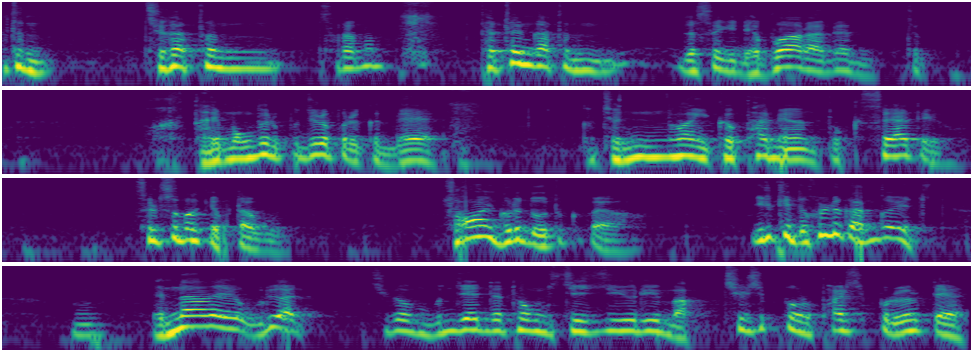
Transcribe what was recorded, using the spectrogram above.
하여튼 저 같은 사람은 패턴 같은 녀석이 내부하라면 다리 몽둥이 분질러 버릴 건데 그 전황이 급하면 또 써야 돼요. 쓸 수밖에 없다고. 상황이 그래도 어떨 거야. 이렇게 흘러간 거예요. 어. 옛날에 우리가 지금 문재인 대통령 지지율이 막 70%, 80% 이럴 때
